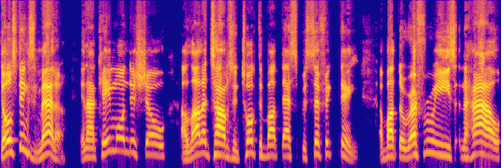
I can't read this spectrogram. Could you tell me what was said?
those things matter. And I came on this show a lot of times and talked about that specific thing about the referees and how,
